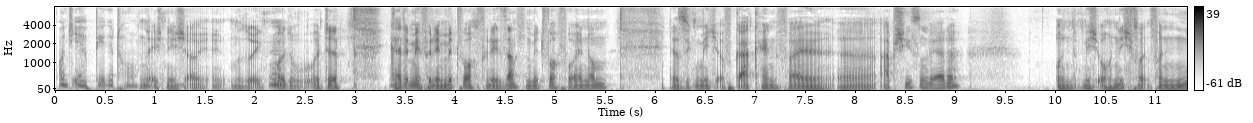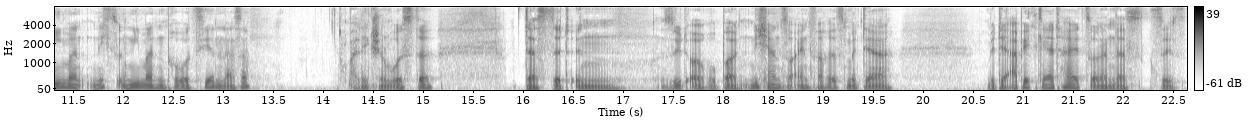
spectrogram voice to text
Und ihr habt Bier getrunken. Ne, ich nicht. Ich, also ich Mhm. wollte, wollte, ich hatte mir für den Mittwoch, für den gesamten Mittwoch vorgenommen, dass ich mich auf gar keinen Fall äh, abschießen werde und mich auch nicht von, von niemand, nichts und niemanden provozieren lasse, weil ich schon wusste, dass das in Südeuropa nicht ganz so einfach ist mit der, mit der Abgeklärtheit, sondern dass es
